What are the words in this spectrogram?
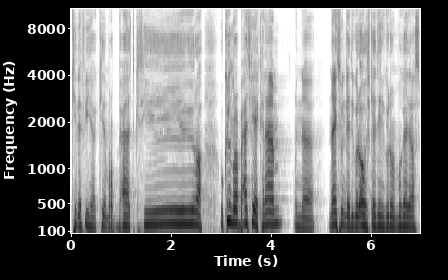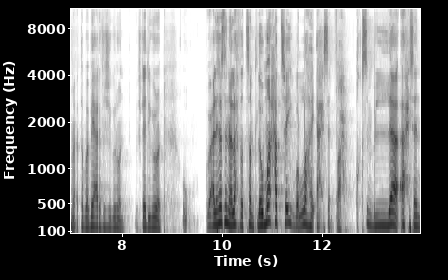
كذا فيها كذا مربعات كثيرة وكل مربعات فيها كلام إن نايت وينج قاعد يقول أوه إيش قاعدين يقولون؟ مو قادر أسمع. طب أبي أعرف إيش يقولون إيش قاعد يقولون. وعلى أساس إنها لحظة صمت. لو ما حط شيء والله أحسن. صح. أقسم بالله أحسن.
